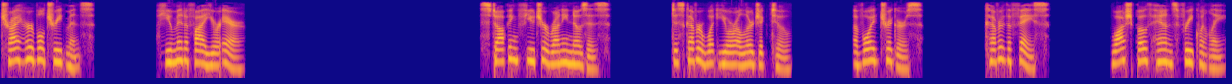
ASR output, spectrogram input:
Try herbal treatments. Humidify your air. Stopping future runny noses. Discover what you're allergic to. Avoid triggers. Cover the face. Wash both hands frequently.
